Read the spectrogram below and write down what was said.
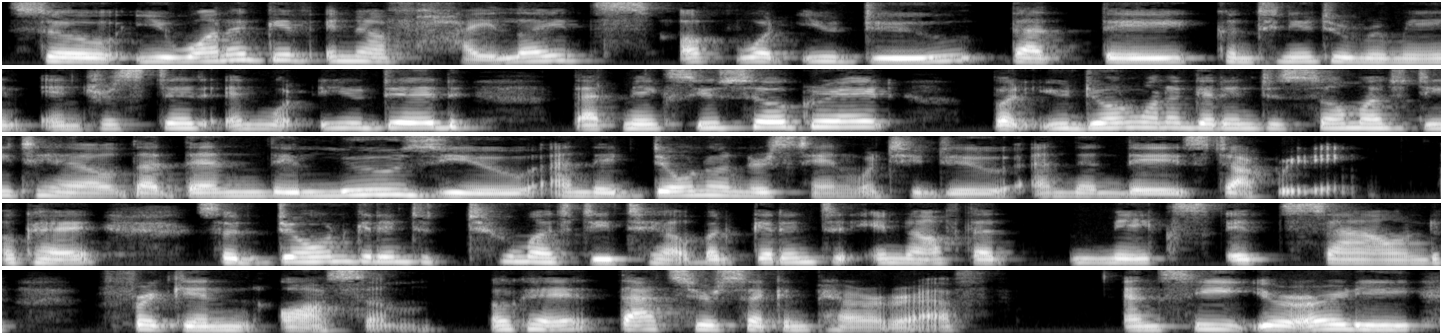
So you want to give enough highlights of what you do that they continue to remain interested in what you did. That makes you so great. But you don't want to get into so much detail that then they lose you and they don't understand what you do and then they stop reading. Okay. So don't get into too much detail, but get into enough that makes it sound freaking awesome. Okay. That's your second paragraph and see you're already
